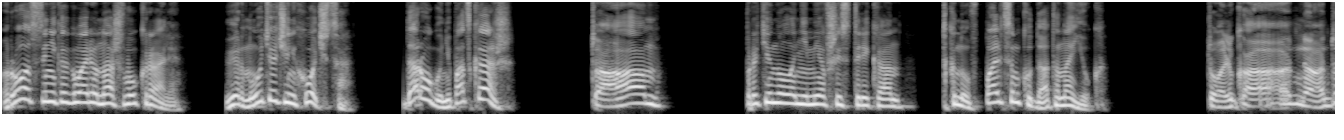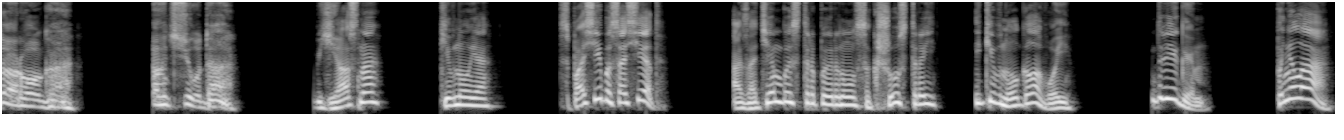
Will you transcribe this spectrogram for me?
Родственника, говорю, нашего украли. Вернуть очень хочется. Дорогу не подскажешь?» «Там...» Протянул онемевший старикан, ткнув пальцем куда-то на юг. «Только одна дорога. Отсюда». «Ясно?» — кивнул я. «Спасибо, сосед!» А затем быстро повернулся к Шустрой и кивнул головой. «Двигаем». «Поняла!»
